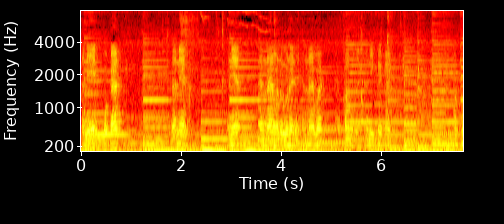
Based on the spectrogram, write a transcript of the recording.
อันนี้โฟกัสแล้วเนี่ยอันเนี้ยหันหน้ามาดูหน่อยหันหน้ามาฟังหน่อย อันนี้ใครๆอาโป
